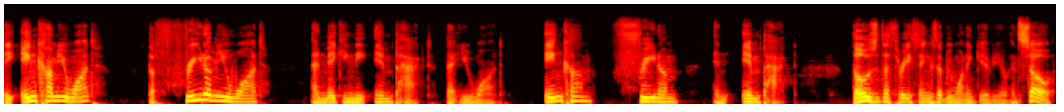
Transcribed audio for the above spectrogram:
the income you want, the freedom you want, and making the impact that you want. Income, freedom, and impact. Those are the three things that we want to give you. And so,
